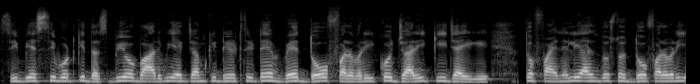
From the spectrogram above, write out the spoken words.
सीबीएसई बोर्ड की दसवीं और बारहवीं एग्ज़ाम की डेट सीट है, वे दो फरवरी को जारी की जाएगी। तो फाइनली आज दोस्तों दो फरवरी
